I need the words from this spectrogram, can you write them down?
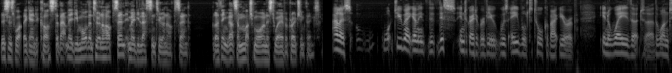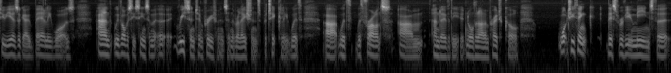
This is what they're going to cost. That may be more than two and a half percent. It may be less than two and a half percent. But I think that's a much more honest way of approaching things. Alice, what do you make? I mean, th- this integrated review was able to talk about Europe in a way that uh, the one two years ago barely was. And we've obviously seen some uh, recent improvements in the relations, particularly with uh, with with France um, and over the Northern Ireland Protocol. What do you think this review means for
